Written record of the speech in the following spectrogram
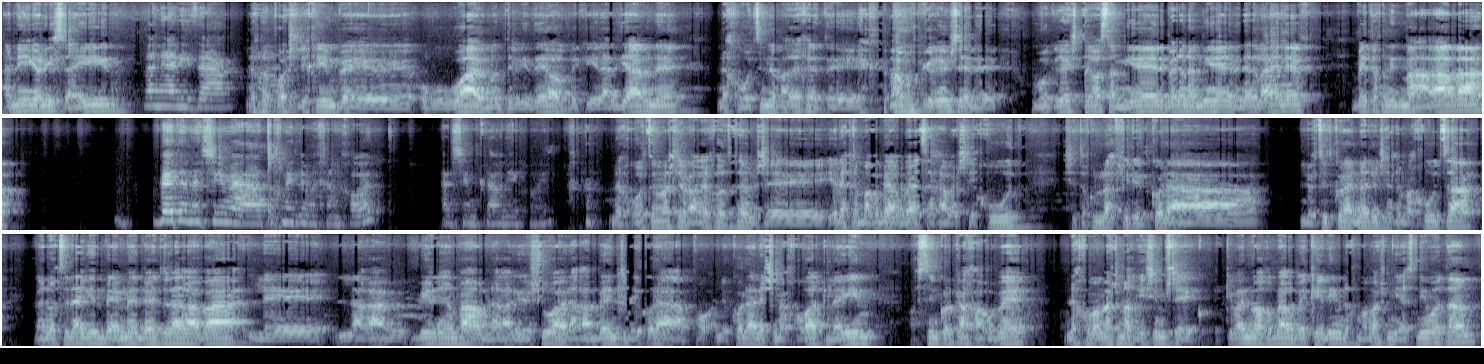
אני יוני סעיד, ואני עליזה. אנחנו פה שליחים באורוגוואי, במונטווידאו, בקהילת יבנה. אנחנו רוצים לברך את אה, הבוגרים של אה, בוגרי שטראוס עמיאל, ברן עמיאל ונר לאלף, בתוכנית מערבה. ואת אנשים מהתוכנית למחנכות, על שם קלאודיה כהן. אנחנו רוצים ממש לברך אתכם, שיהיה לכם הרבה הרבה הצלחה בשליחות, שתוכלו להפיק את כל ה... להוציא את כל האנרגיות שלכם החוצה. ואני רוצה להגיד באמת באמת תודה רבה ל- לרב בירנבאום, לרב יהושע ולרב בנצ'י ולכל הפ- לכל האלה שמאחורי הקלעים עושים כל כך הרבה. אנחנו ממש מרגישים שקיבלנו הרבה הרבה כלים, אנחנו ממש מיישמים אותם,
